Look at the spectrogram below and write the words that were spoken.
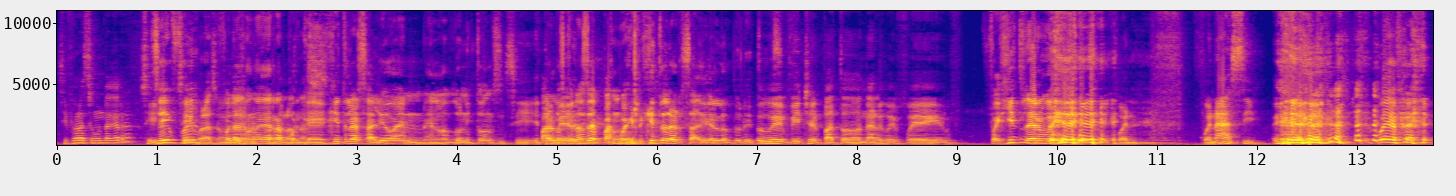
si fuera Segunda Guerra? Sí, fue, fue la la segunda, guerra, porque. Hitler salió en, en los Looney Tunes. Sí, Para los que no sepan, güey, Hitler salió en los Looney Tunes. Güey, bicho el pato Donald, güey, fue Fue Hitler, güey. fue, fue nazi. Güey, fue-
